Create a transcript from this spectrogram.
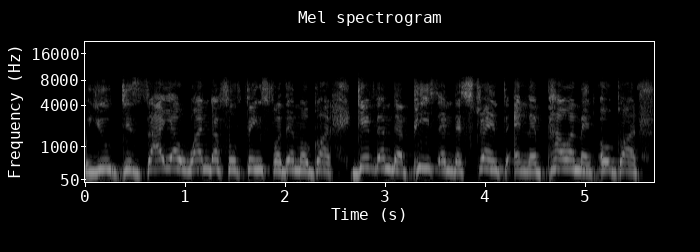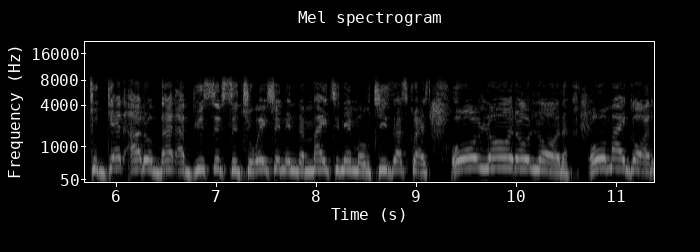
You desire wonderful things for them, oh God. Give them the peace and the strength and the empowerment, oh God, to get out of that abusive situation in the mighty name of Jesus Christ. Oh Lord, oh Lord, oh my God.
